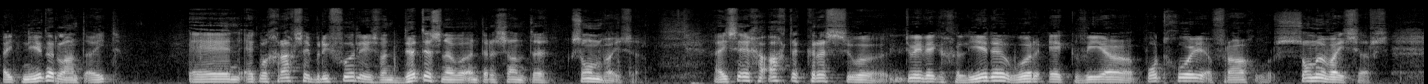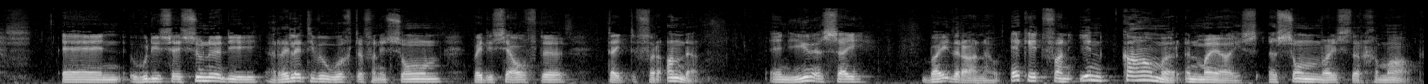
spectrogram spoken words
uit Nederland uit en ek wil graag sy brief voorlees want dit is nou 'n interessante sonwyser. Hy sê geagte Chris, so 2 weke gelede hoor ek via potgooi 'n vraag oor sonnewysers en hoe die seisoene die relatiewe hoogte van die son by dieselfde tyd verander. En hier is sy bydra nou. Ek het van een kamer in my huis 'n sonwyser gemaak.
